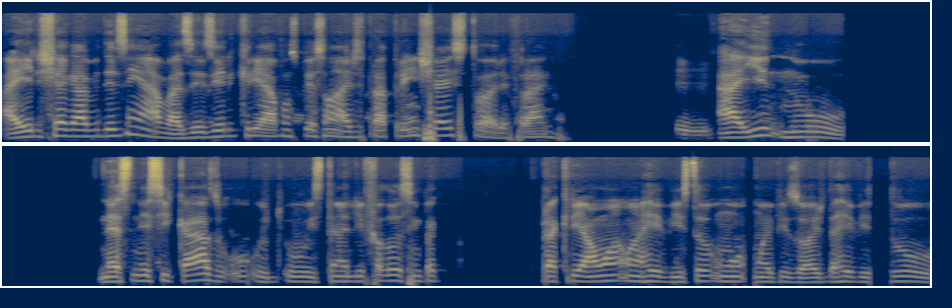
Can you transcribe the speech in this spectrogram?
Aí ele chegava e desenhava. Às vezes ele criava uns personagens para preencher a história, fraga. Uhum. Aí no Nesse, nesse caso, o, o Stanley falou assim para criar uma, uma revista, um, um, episódio da revista do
